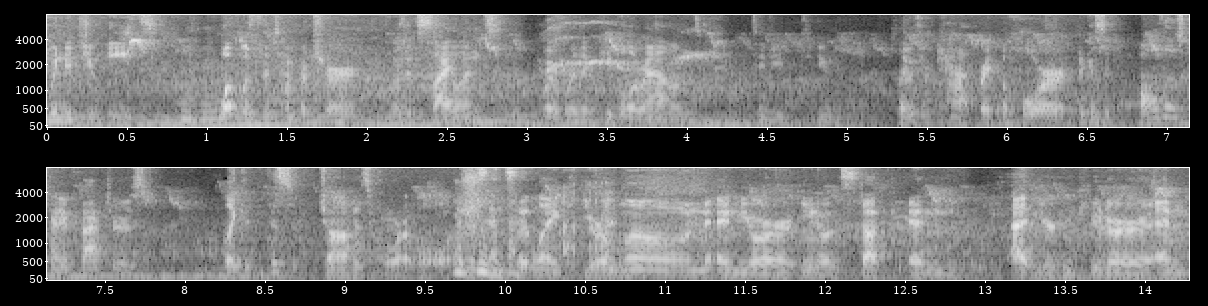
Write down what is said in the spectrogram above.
when did you eat, Mm-hmm. what was the temperature, was it silent, were, were there people around, did you did you play with your cat right before? Because all those kind of factors like this job is horrible in the sense that like you're alone and you're you know stuck and at your computer and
